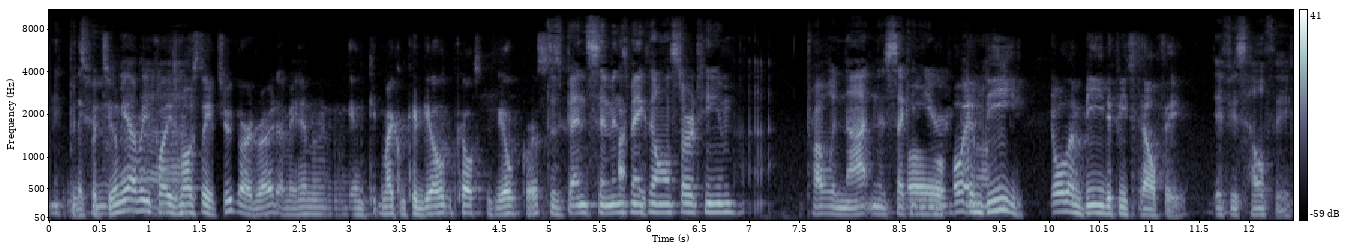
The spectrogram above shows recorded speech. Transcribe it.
Nick Nick Batum, Batum, yeah, but he plays uh, mostly a two guard, right? I mean, him and, and Michael Kidd Gilchrist. Does Ben Simmons make the All Star team? Probably not in his second Oh, year. oh, Embiid, Joel Embiid, if he's healthy. If he's healthy.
